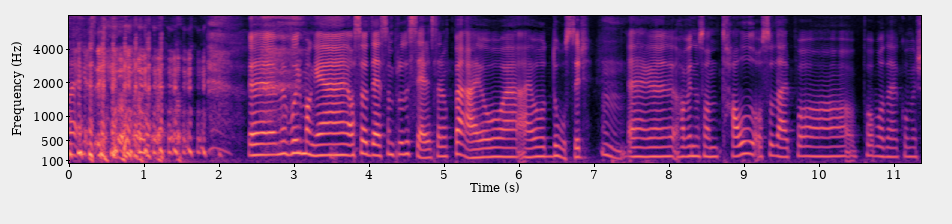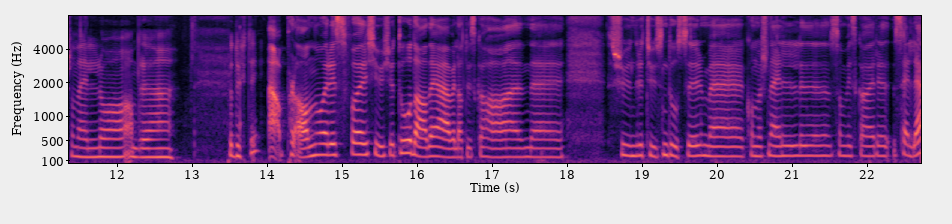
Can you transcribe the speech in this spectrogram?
nei helt men hvor mange Altså, det som produseres der oppe, er jo, er jo doser. Mm. Eh, har vi noe sånn tall også der på, på både konvensjonell og andre produkter? Ja, Planen vår for 2022 da, det er vel at vi skal ha en, eh, 700 000 doser med konvensjonell eh, som vi skal eh, selge.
